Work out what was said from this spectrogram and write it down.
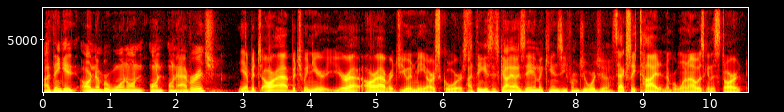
I think it, our number one on on on average. Yeah, but our a- between your your our average, you and me, our scores. I think it's this guy Isaiah McKenzie from Georgia. It's actually tied at number one. I was going to start,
